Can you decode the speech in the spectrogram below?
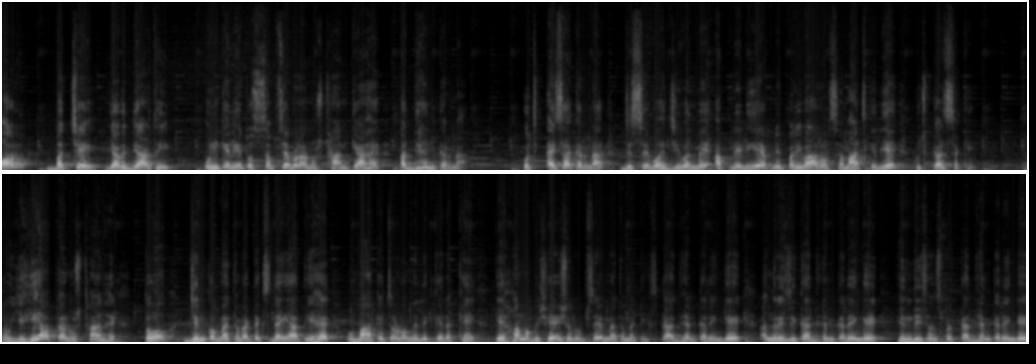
और बच्चे या विद्यार्थी, उनके लिए तो सबसे बड़ा अनुष्ठान क्या है? अध्ययन करना। कुछ ऐसा करना जिससे वह जीवन में अपने लिए, अपने परिवार और समाज के लिए कुछ कर सकें। तो यही आपका अनुष्ठान है। तो जिनको मैथमेटिक्स नहीं आती है, वो माँ के चरणों में लिख के रखें कि हम विशेष रूप से मैथमेटिक्स का अध्ययन करेंगे, अंग्रेज़ी का अध्ययन करेंगे, हिंदी संस्कृत का अध्ययन करेंगे।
